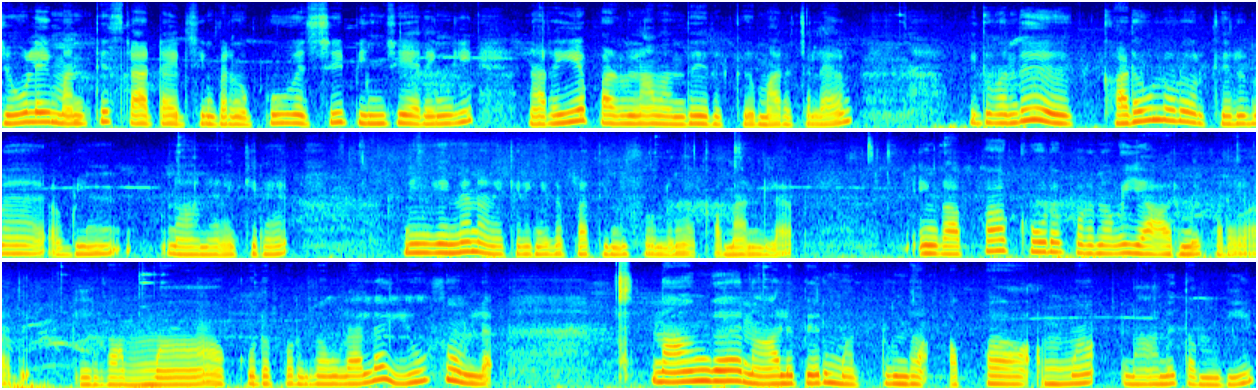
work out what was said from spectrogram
ஜூலை மந்த்து ஸ்டார்ட் ஆகிடுச்சிங்க பாருங்கள் பூ வச்சு பிஞ்சு இறங்கி நிறைய பழம்லாம் வந்து இருக்குது மரத்தில். இது வந்து கடவுளோட ஒரு கெருமை அப்படின்னு நான் நினைக்கிறேன். நீங்கள் என்ன நினைக்கிறீங்க? இதை பற்றின்னு சொல்லுங்கள் கமெண்டில். எங்கள் அப்பா கூட பிறந்தவங்க யாருமே கிடையாது. எங்கள் அம்மா கூட பிறந்தவங்களால யூஸும் இல்லை. நாங்கள் நாலு பேர் மட்டும்தான். அப்பா அம்மா நான் தம்பி.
